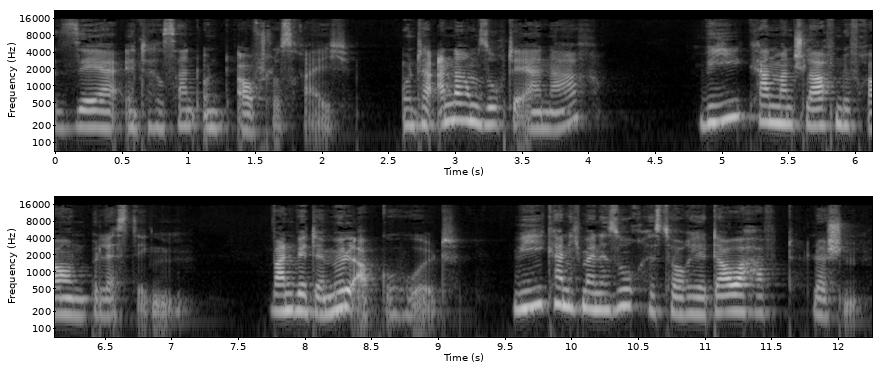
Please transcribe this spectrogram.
sehr interessant und aufschlussreich. Unter anderem suchte er nach, wie kann man schlafende Frauen belästigen? Wann wird der Müll abgeholt? Wie kann ich meine Suchhistorie dauerhaft löschen?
